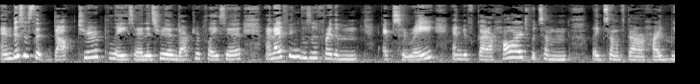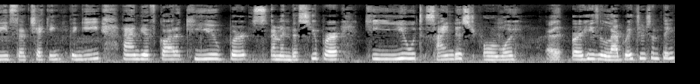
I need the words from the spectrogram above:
and this is the doctor playset. It's written doctor playset and I think this is for the x-ray and we've got a heart with some like some of the heartbeats that checking thingy and we've got a cute I mean the super cute scientist or uh, or he's a laboratory or something.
